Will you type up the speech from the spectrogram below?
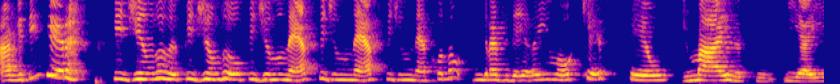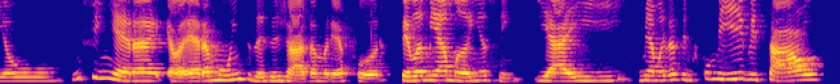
a vida inteira pedindo, pedindo, pedindo neto, pedindo neto, pedindo neto. Quando eu engravidei, ela enlouqueceu demais, assim. E aí eu, enfim, era, ela era muito desejada, a Maria Flor, pela minha mãe, assim. E aí minha mãe tá sempre comigo e tal.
